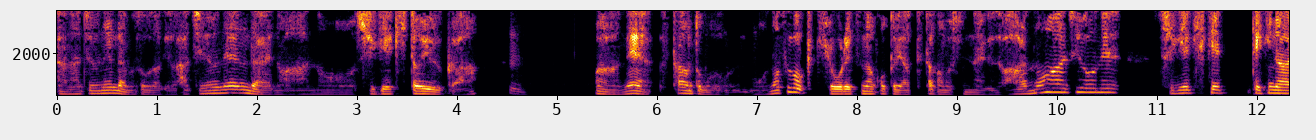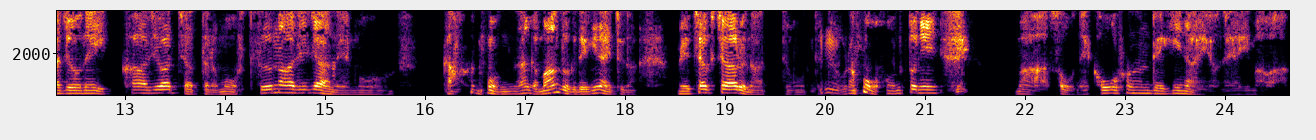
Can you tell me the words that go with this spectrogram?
70年代もそうだけど、80年代のあの刺激というか、うん、まあね、スタントもものすごく強烈なことやってたかもしれないけど、あの味をね、刺激的な味をね、一回味わっちゃったらもう普通の味じゃね、もう、もうなんか満足できないっていうのはめちゃくちゃあるなって思ってて、俺はもう本当にまあそうね、興奮できないよね、今は。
